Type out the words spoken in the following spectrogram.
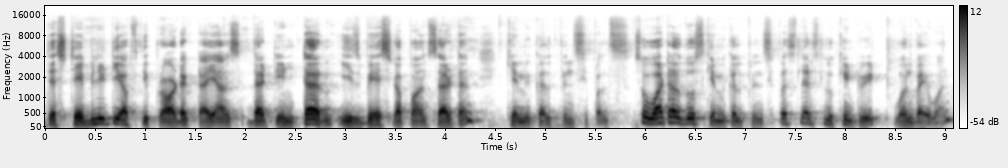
the stability of the product ions that in turn is based upon certain chemical principles. So, what are those chemical principles? Let us look into it one by one.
